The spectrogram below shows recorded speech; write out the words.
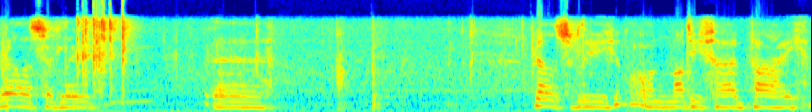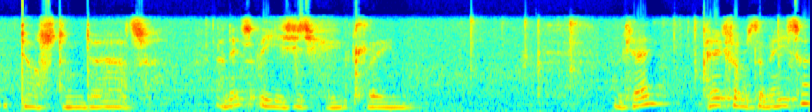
relatively uh, relatively unmodified by dust and dirt and it's easy to keep clean. Okay, here comes the meter.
